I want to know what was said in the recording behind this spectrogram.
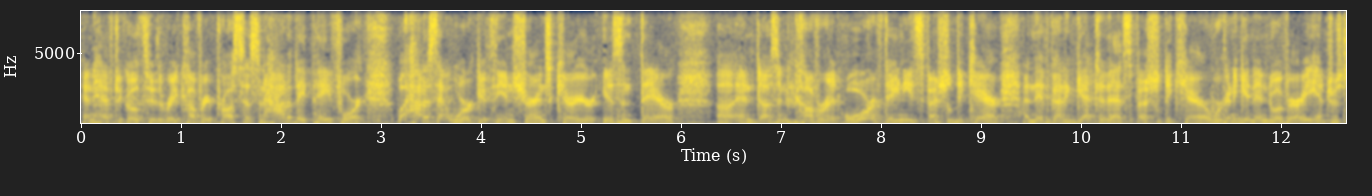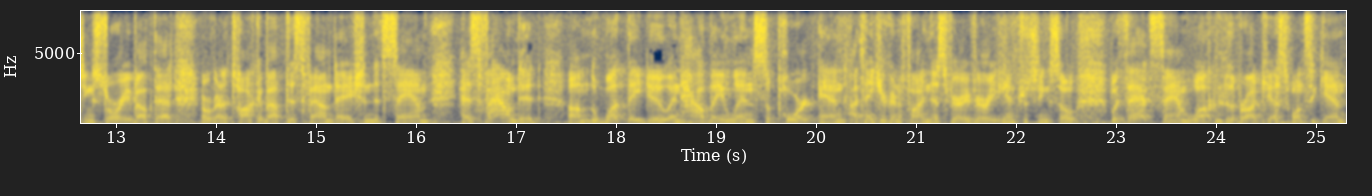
and have to go through the recovery process and how do they pay for it? Well, how does that work if the insurance carrier isn't there uh, and doesn't cover it, or if they need specialty care and they've got to get to that specialty care? We're going to get into a very interesting story about that, and we're going to talk about this foundation that Sam has founded, um, what they do, and how they lend support. And I think you're going to find this very, very interesting. So, with that, Sam, welcome to the broadcast once again.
